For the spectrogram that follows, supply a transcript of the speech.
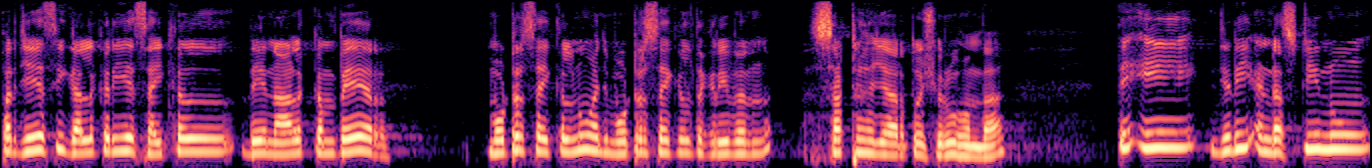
ਪਰ ਜੇ ਅਸੀਂ ਗੱਲ ਕਰੀਏ ਸਾਈਕਲ ਦੇ ਨਾਲ ਕੰਪੇਅਰ ਮੋਟਰਸਾਈਕਲ ਨੂੰ ਅੱਜ ਮੋਟਰਸਾਈਕਲ ਤਕਰੀਬਨ 60000 ਤੋਂ ਸ਼ੁਰੂ ਹੁੰਦਾ। ਤੇ ਇਹ ਜਿਹੜੀ ਇੰਡਸਟਰੀ ਨੂੰ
